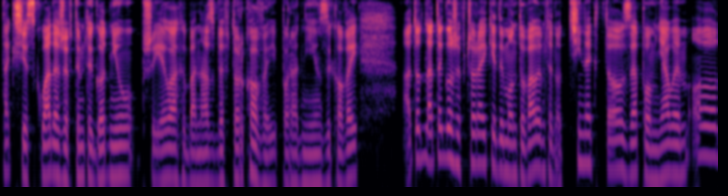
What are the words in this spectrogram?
tak się składa, że w tym tygodniu przyjęła chyba nazwę wtorkowej poradni językowej. A to dlatego, że wczoraj, kiedy montowałem ten odcinek, to zapomniałem o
